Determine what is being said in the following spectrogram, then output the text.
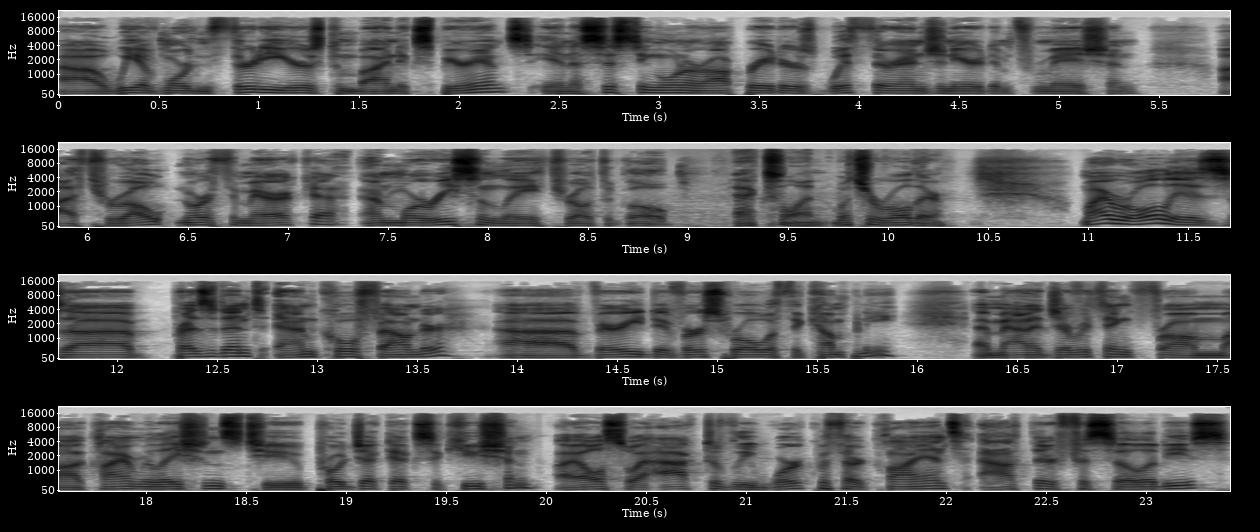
Uh, we have more than 30 years combined experience in assisting owner operators with their engineered information uh, throughout North America and more recently throughout the globe. Excellent. What's your role there? My role is uh, president and co-founder. Uh, very diverse role with the company. and manage everything from uh, client relations to project execution. I also actively work with our clients at their facilities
